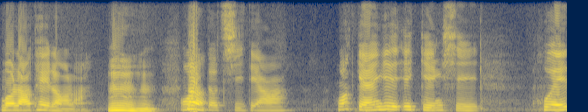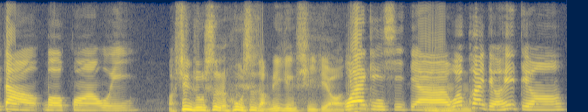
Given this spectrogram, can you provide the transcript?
无老退路啦，嗯嗯，我都辞掉啊，我今日已经是回到无官位。啊新竹市的副市长你已经辞掉了，我已经辞掉，嗯、我看到迄张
